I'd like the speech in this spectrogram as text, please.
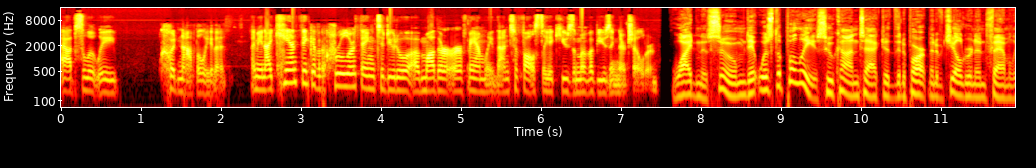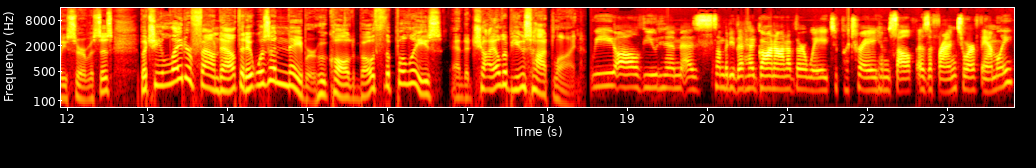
absolutely could not believe it. I mean, I can't think of a crueler thing to do to a mother or a family than to falsely accuse them of abusing their children. Widen assumed it was the police who contacted the Department of Children and Family Services, but she later found out that it was a neighbor who called both the police and a child abuse hotline. We all viewed him as somebody that had gone out of their way to portray himself as a friend to our family.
